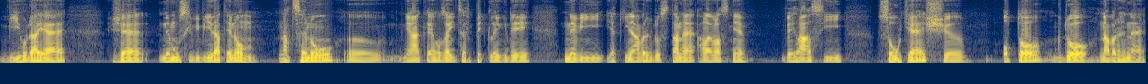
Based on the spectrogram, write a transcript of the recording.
výhoda je, že nemusí vybírat jenom na cenu e, nějakého zajíce v pytli, kdy neví, jaký návrh dostane, ale vlastně vyhlásí soutěž e, o to, kdo navrhne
